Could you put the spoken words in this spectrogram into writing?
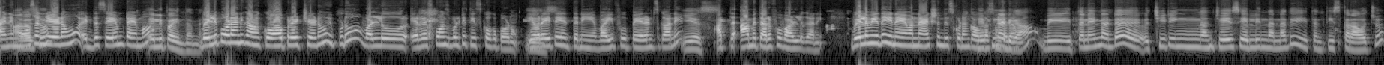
ఆయన మోసం చేయడం ఎట్ ద సేమ్ టైమ్ వెళ్ళిపోయింది వెళ్ళిపోవడానికి ఆమె కోఆపరేట్ చేయడం ఇప్పుడు వాళ్ళు రెస్పాన్సిబిలిటీ తీసుకోకపోవడం. ఎవరైతే ఇతని వైఫ్ పేరెంట్స్ కానీ ఆమె తరఫు వాళ్ళు కానీ వీళ్ళ మీద ఈయన ఏమన్నా యాక్షన్ తీసుకోవడానికి అవకాశం ఉంటుందా? ఇతను ఏంటంటే చీటింగ్ చేసి వెళ్ళింది అన్నది ఇతను తీసుకురావచ్చు.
